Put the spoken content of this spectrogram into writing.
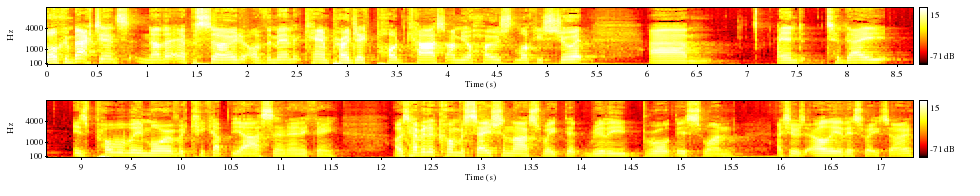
Welcome back, gents. Another episode of the Man That Can Project podcast. I'm your host, Lachie Stuart. Um, and today is probably more of a kick up the ass than anything. I was having a conversation last week that really brought this one, actually, it was earlier this week, so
